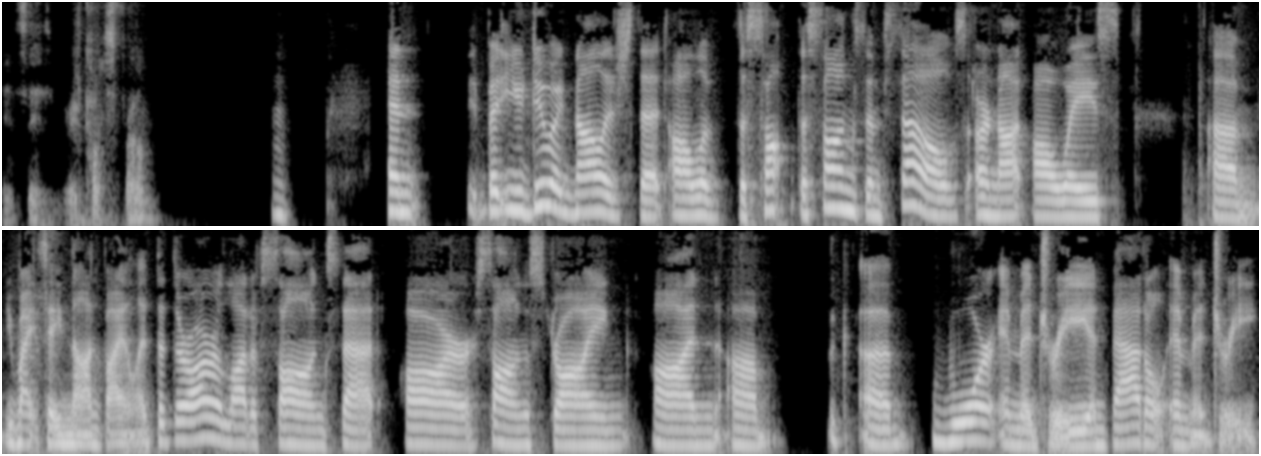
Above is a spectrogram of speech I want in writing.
it's, it's where it comes from. Hmm. And but you do acknowledge that all of the so- the songs themselves are not always um, you might say nonviolent. That there are a lot of songs that are songs drawing on um, uh, war imagery and battle imagery.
